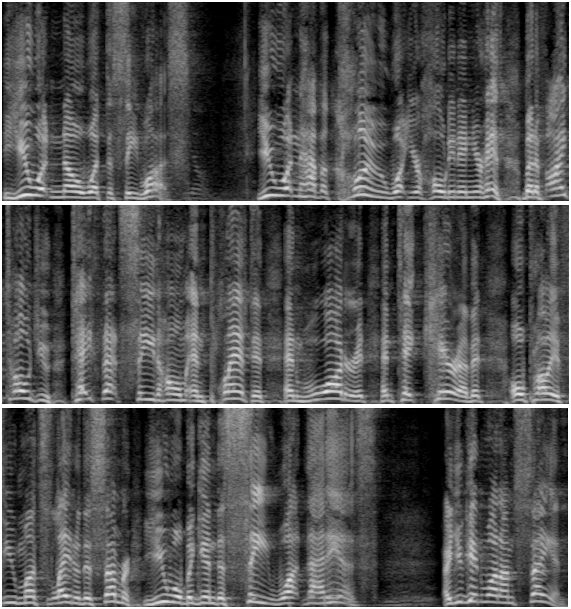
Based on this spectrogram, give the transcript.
you wouldn't know what the seed was you wouldn't have a clue what you're holding in your hands. But if I told you, take that seed home and plant it and water it and take care of it, oh, probably a few months later this summer, you will begin to see what that is. Are you getting what I'm saying?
